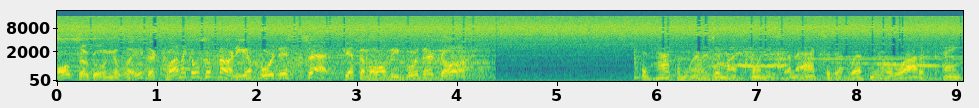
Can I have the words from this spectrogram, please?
Also going away, the Chronicles of Narnia four-disc set. Get them all before they're gone. It happened when I was in my 20s. An accident left me in a lot of pain.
